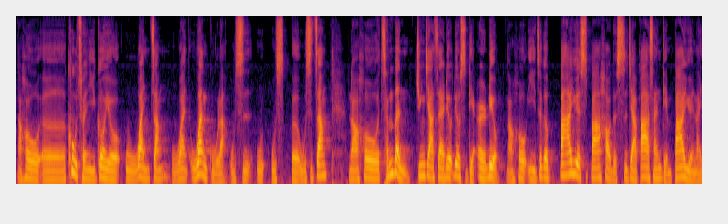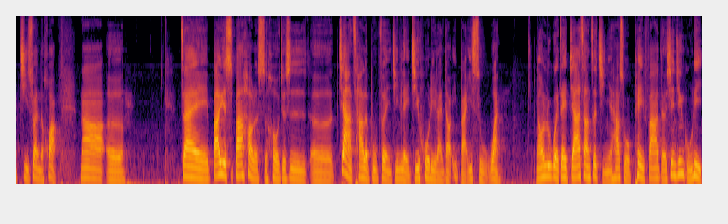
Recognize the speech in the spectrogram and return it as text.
然后呃，库存一共有五万张，五万五万股啦，五十五五十呃五十张。然后成本均价在六六十点二六，然后以这个八月十八号的市价八十三点八元来计算的话，那呃，在八月十八号的时候，就是呃价差的部分已经累计获利来到一百一十五万。然后，如果再加上这几年他所配发的现金股利，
